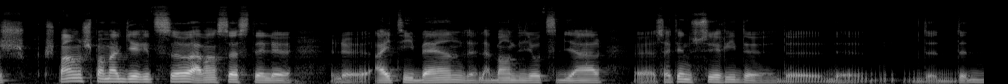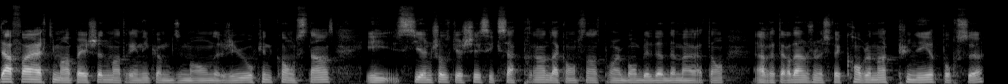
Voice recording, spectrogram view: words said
je, pense que je suis pas mal guéri de ça. Avant ça, c'était le, le IT band, la bande iliotibiale. Euh, ça a été une série de, d'affaires qui m'empêchaient de m'entraîner comme du monde. J'ai eu aucune constance. Et s'il y a une chose que je sais, c'est que ça prend de la constance pour un bon build-up de marathon. À Rotterdam, je me suis fait complètement punir pour ça.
